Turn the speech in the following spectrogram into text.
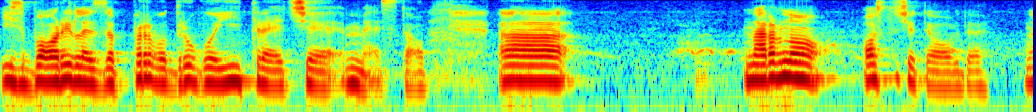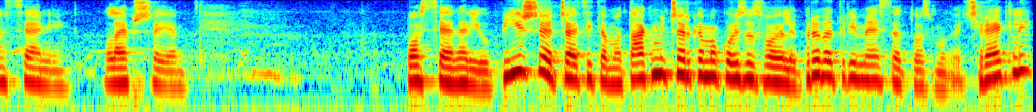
izborile za prvo, drugo i treće mesto. Naravno, ostaćete ovde na sceni, lepše je. Po scenariju piše, čestitamo takmičarkama koji su osvojile prva tri mesta, to smo već rekli,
